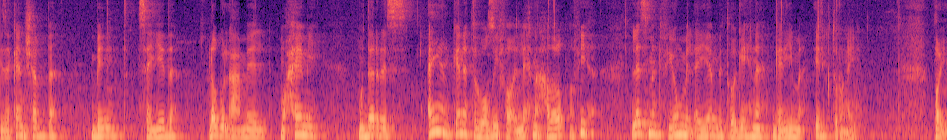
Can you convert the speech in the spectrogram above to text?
إذا كان شابة بنت سيدة رجل أعمال محامي مدرس أيا كانت الوظيفة اللي إحنا حضراتنا فيها لازما في يوم من الأيام بتواجهنا جريمة إلكترونية. طيب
